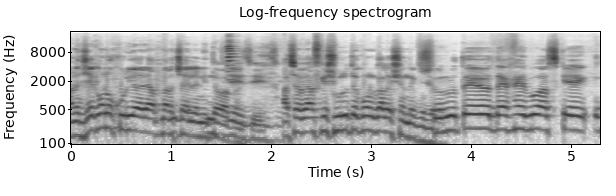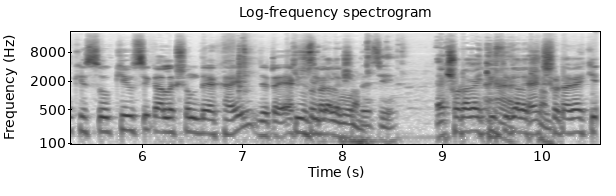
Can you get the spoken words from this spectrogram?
মানে যে কোনো কুরিয়ারে আপনারা চাইলে নিতে পারবেন। আচ্ছা ভাই আজকে শুরুতে কোন কালেকশন দেখব শুরুতে দেখাইবো আজকে কিছু কিউসি কালেকশন দেখাই যেটা একশো QC টাকার collection? মধ্যে জি একশো টাকায় কিস্তি কালেকশন একশো টাকায় কি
